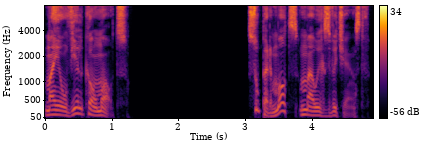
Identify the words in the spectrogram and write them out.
mają wielką moc. Supermoc małych zwycięstw.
